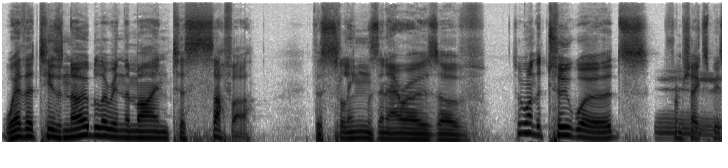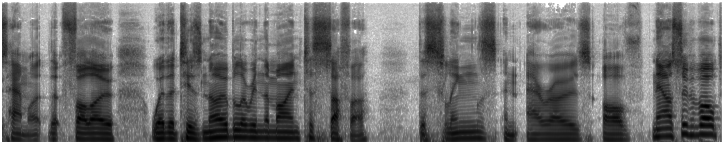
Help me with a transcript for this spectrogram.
Whether 'tis nobler in the mind to suffer the slings and arrows of. So we want the two words from Shakespeare's Hamlet that follow whether 'tis nobler in the mind to suffer the slings and arrows of. Now, Super Bowl,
